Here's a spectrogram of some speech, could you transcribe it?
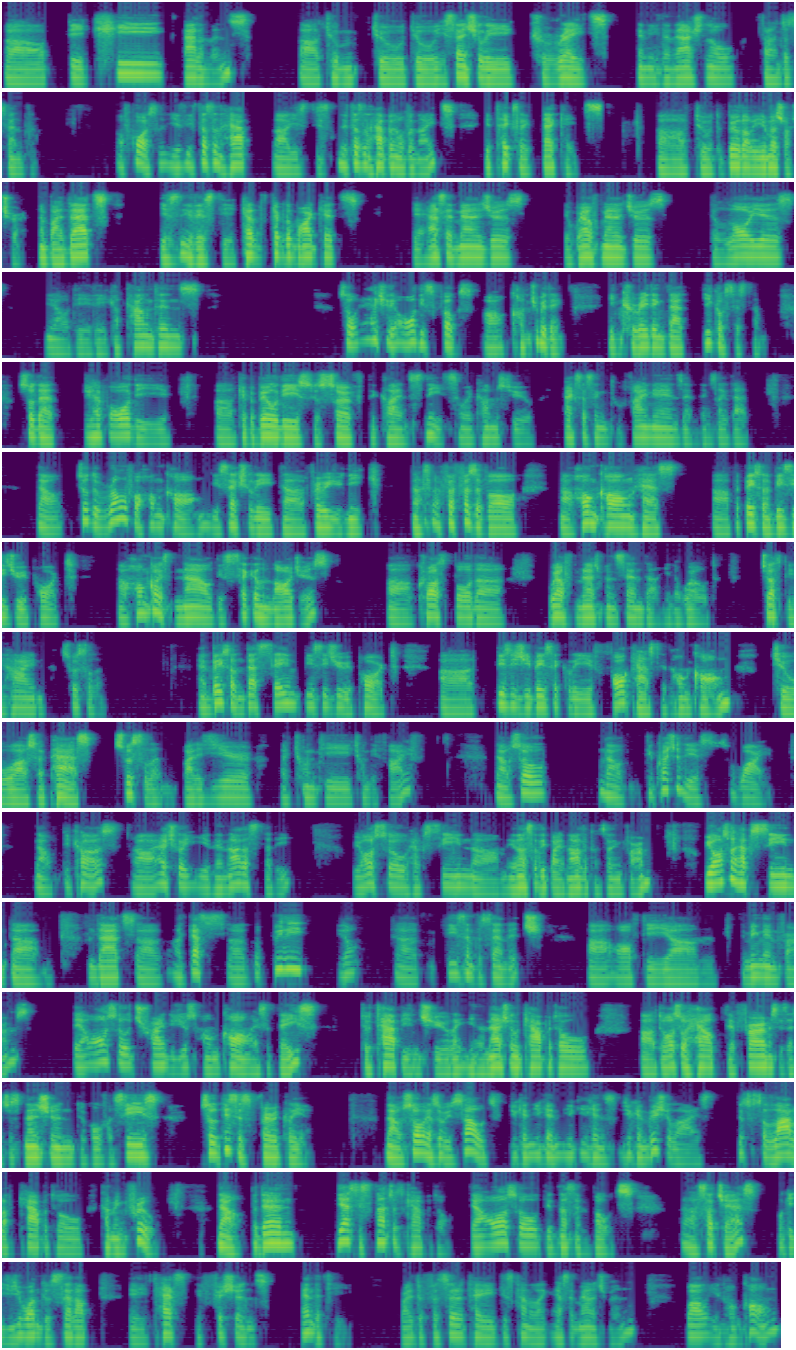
the key elements uh, to to to essentially create an international financial center. Of course, it, it doesn't happen. Uh, it doesn't happen overnight. It takes like decades uh, to, to build up infrastructure, and by that, is it is the capital markets, the asset managers, the wealth managers, the lawyers, you know, the the accountants. So actually, all these folks are contributing in creating that ecosystem, so that you have all the uh, capabilities to serve the client's needs when it comes to accessing to finance and things like that. Now, so the role for Hong Kong is actually uh, very unique. Now, first of all, uh, Hong Kong has, uh, based on BCG report, uh, Hong Kong is now the second largest uh, cross-border wealth management center in the world, just behind Switzerland. And based on that same BCG report, uh, BCG basically forecasted Hong Kong to surpass Switzerland by the year like 2025. Now, so now the question is why? Now, because uh, actually in another study, we also have seen, um, in a study by another consulting firm, we also have seen um, that, uh, I guess, uh, pretty, you know, uh, decent percentage uh, of the, um, the mainland firms, they are also trying to use Hong Kong as a base to tap into like international capital, uh, to also help their firms, as I just mentioned, to go overseas. So this is very clear. Now, so as a result, you can you can you can you can visualize there's just a lot of capital coming through. Now, but then yes, it's not just capital. There are also the nuts and bolts, uh, such as okay, you want to set up a tax efficient entity, right, to facilitate this kind of like asset management. While in Hong Kong,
